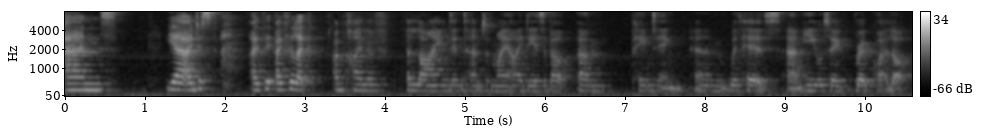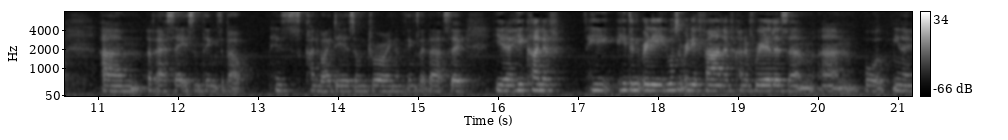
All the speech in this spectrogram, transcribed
and yeah, I just I think I feel like I'm kind of aligned in terms of my ideas about um, painting um, with his. Um, he also wrote quite a lot of essays and things about his kind of ideas on drawing and things like that. So you know, he kind of he he didn't really he wasn't really a fan of kind of realism um, or you know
